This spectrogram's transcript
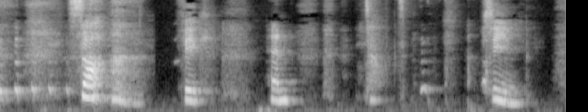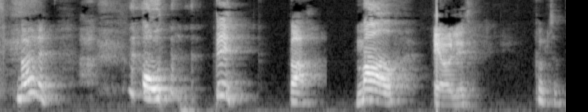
så fik han tabt. sin nøgle Og det var meget. ærgerligt. punktum.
